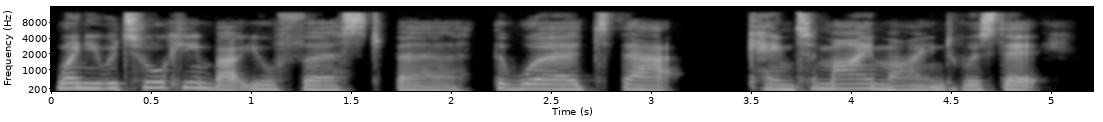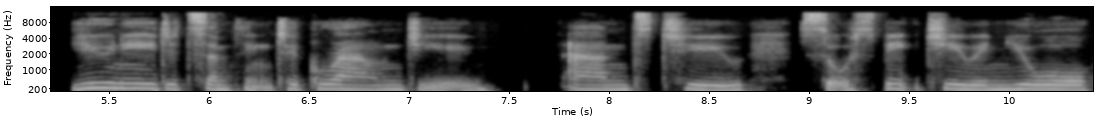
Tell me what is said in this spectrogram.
when you were talking about your first birth, the word that came to my mind was that you needed something to ground you and to sort of speak to you in your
